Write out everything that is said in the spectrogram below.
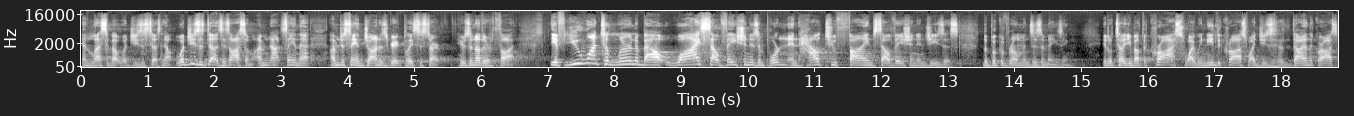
and less about what Jesus does. Now, what Jesus does is awesome. I'm not saying that. I'm just saying John is a great place to start. Here's another thought if you want to learn about why salvation is important and how to find salvation in Jesus, the book of Romans is amazing. It'll tell you about the cross, why we need the cross, why Jesus had to die on the cross.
